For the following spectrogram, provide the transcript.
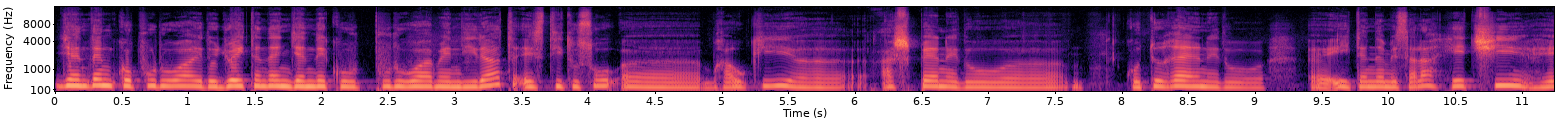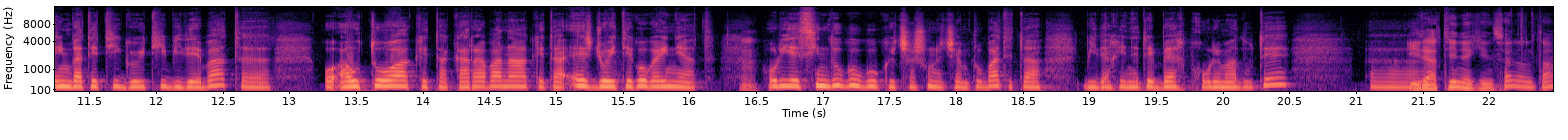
jenden kopurua edo joaiten den jende kopurua mendirat, ez dituzu uh, brauki uh, aspen edo uh, koturen edo uh, egiten den bezala, hetxi, hein batetik goiti bide bat, uh, autoak eta karabanak eta ez joaiteko gaineat. Hmm. Hori ezin dugu guk itxasun etxemplu bat eta bidarin ere ber problema dute, Uh, Iratin egin zen, alta?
